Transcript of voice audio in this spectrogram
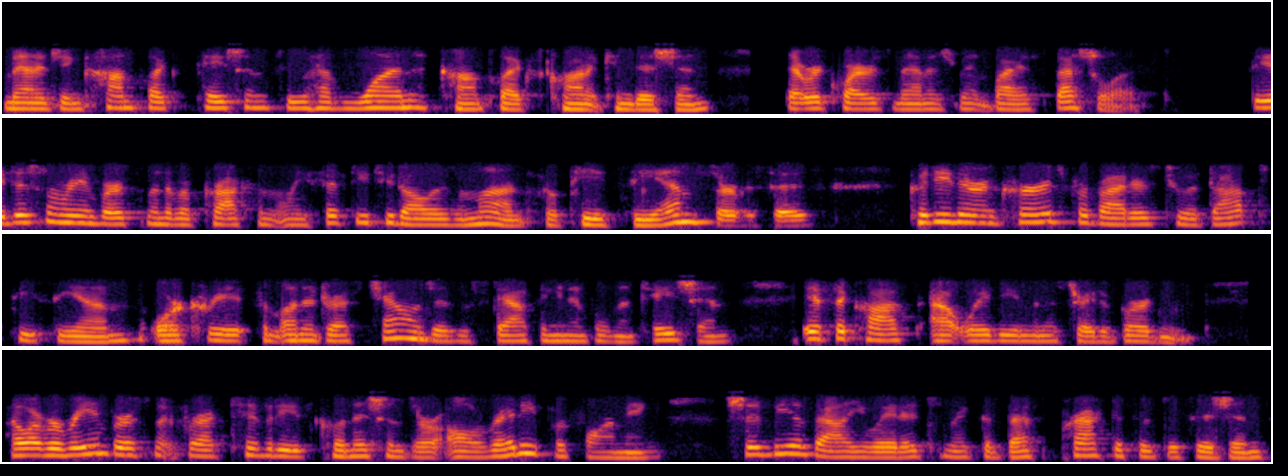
managing complex patients who have one complex chronic condition that requires management by a specialist. The additional reimbursement of approximately $52 a month for PCM services could either encourage providers to adopt PCM or create some unaddressed challenges of staffing and implementation if the costs outweigh the administrative burden. However, reimbursement for activities clinicians are already performing should be evaluated to make the best practices decision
